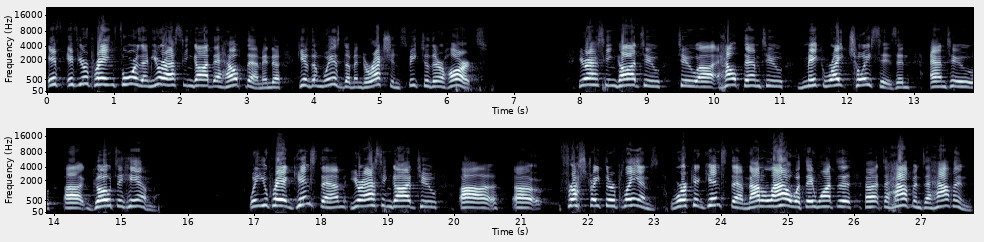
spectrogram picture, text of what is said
If, if you're praying for them, you're asking God to help them and to give them wisdom and direction, speak to their heart. You're asking God to, to uh, help them to make right choices and, and to uh, go to Him. When you pray against them, you're asking God to uh, uh, frustrate their plans, work against them, not allow what they want to, uh, to happen to happen.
